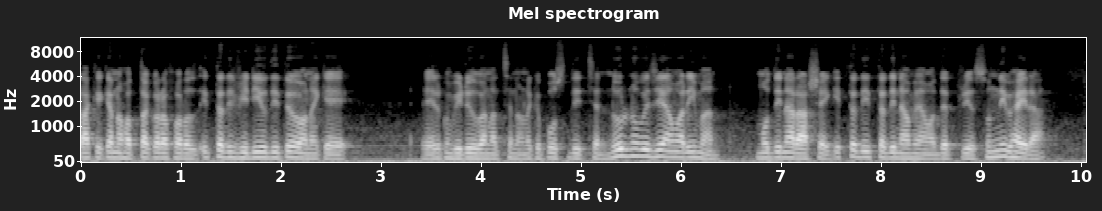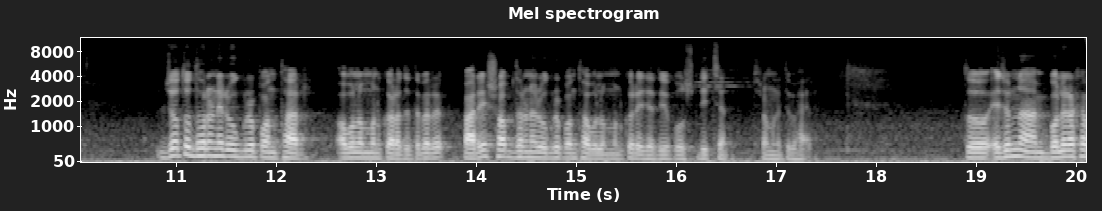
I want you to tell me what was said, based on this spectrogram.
তাকে কেন হত্যা করা ফরজ? ইত্যাদি ভিডিও দিতেও অনেকে এরকম ভিডিও বানাচ্ছেন, অনেকে পোস্ট দিচ্ছেন। নূর নবী যে আমার ইমান মদিনার আশেক, ইত্যাদি ইত্যাদি নামে আমাদের প্রিয় সুন্নি ভাইরা যত ধরনের উগ্রপন্থার অবলম্বন করা যেতে পারে পারে, সব ধরনের উগ্রপন্থা অবলম্বন করে জাতীয় পোস্ট দিচ্ছেন সম্মানিত ভাইরা তো এজন্য আমি বলে রাখা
